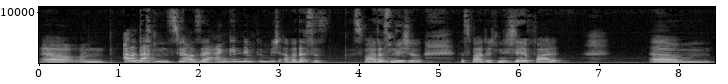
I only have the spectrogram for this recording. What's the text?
äh, und alle dachten, es wäre sehr angenehm für mich, aber das ist, das war das nicht, das war das nicht der Fall. Ähm,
